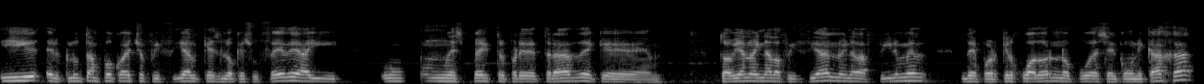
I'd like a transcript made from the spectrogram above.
y el club tampoco ha hecho oficial qué es lo que sucede. Hay un espectro por detrás de que Todavía no hay nada oficial, no hay nada firme de por qué el jugador no puede ser con Unicaja.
